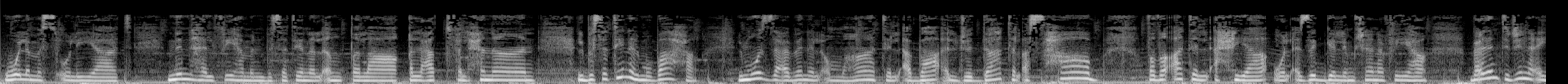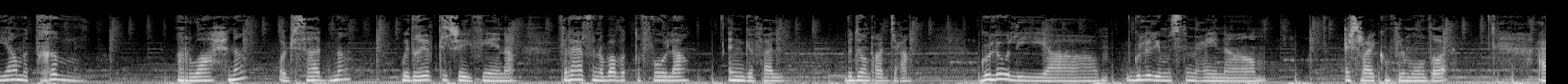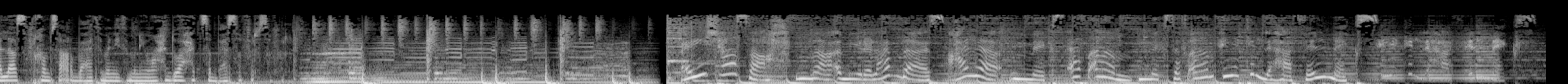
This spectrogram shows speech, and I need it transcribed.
ولا مسؤوليات. ننهل فيها من بساتين الانطلاق العطف الحنان. البساتين المباحة الموزعة بين الأمهات الأباء الجدات الأصحاب فضاءات الأحياء والأزقة اللي مشينا فيها. بعدين تجينا أيام تخض أرواحنا وأجسادنا ويتغير كل شيء فينا. فنعرف أنه باب الطفولة انقفل بدون رجعة. قولوا لي قولوا لي مستمعينا إيش رأيكم في الموضوع؟ على صفر خمسة أربعة ثمانية, ثمانية واحد, واحد سبعة صفر صفر. عيشها صح مع أميرة العباس على Mix FM. Mix FM هي كلها في ال mix. هي كلها في ال mix.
